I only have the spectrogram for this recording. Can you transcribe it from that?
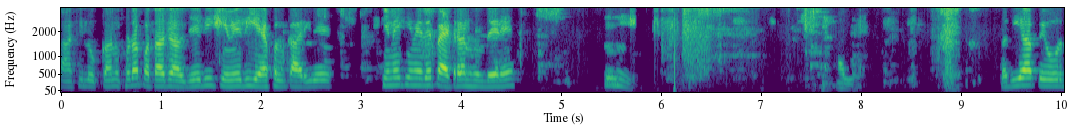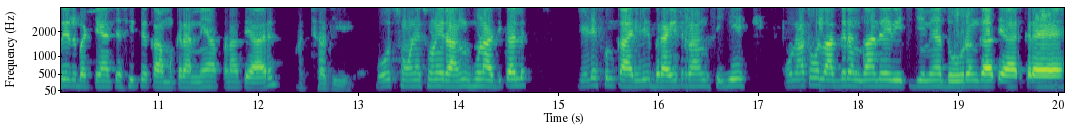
ਤਾਂ ਕਿ ਲੋਕਾਂ ਨੂੰ ਥੋੜਾ ਪਤਾ ਚੱਲ ਜੇ ਵੀ ਕਿਵੇਂ ਦੀ ਹੈ ਫੁਲਕਾਰੀ ਦੇ ਕਿਵੇਂ ਕਿਵੇਂ ਦੇ ਪੈਟਰਨ ਹੁੰਦੇ ਨੇ। ਵਧੀਆ ਪਿਓਰ ਦੇ ਦੁਪੱਟਿਆਂ 'ਚ ਅਸੀਂ ਤੇ ਕੰਮ ਕਰਾਉਂਦੇ ਆ ਆਪਣਾ ਤਿਆਰ। ਅੱਛਾ ਜੀ। ਬਹੁਤ ਸੋਹਣੇ ਸੋਹਣੇ ਰੰਗ ਹੁਣ ਅੱਜ ਕੱਲ ਜਿਹੜੇ ਫੁਲਕਾਰੀ ਦੇ ਬ੍ਰਾਈਟ ਰੰਗ ਸੀਗੇ ਉਹਨਾਂ ਤੋਂ ਅਲੱਗ ਰੰਗਾਂ ਦੇ ਵਿੱਚ ਜਿਵੇਂ ਆ ਦੋ ਰੰਗਾ ਤਿਆਰ ਕਰਾਇਆ। ਹੈ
